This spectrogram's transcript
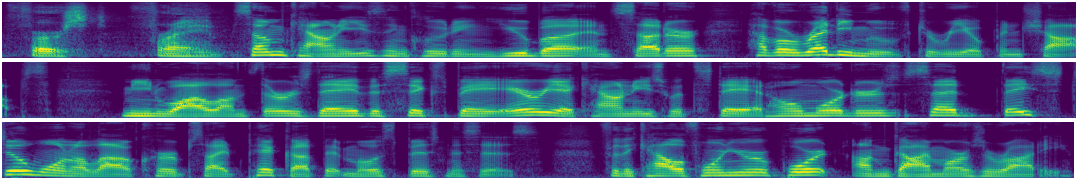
first frame. Some counties, including Yuba and Sutter, have already moved to reopen shops. Meanwhile, on Thursday, the six Bay Area counties with stay at home orders said they still won't allow curbside pickup at most businesses. For the California Report, I'm Guy Marzorati.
